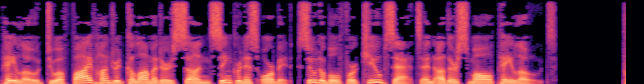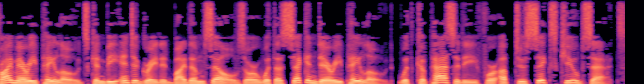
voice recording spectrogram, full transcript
payload to a 500 km Sun synchronous orbit, suitable for CubeSats and other small payloads. Primary payloads can be integrated by themselves or with a secondary payload, with capacity for up to six CubeSats.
